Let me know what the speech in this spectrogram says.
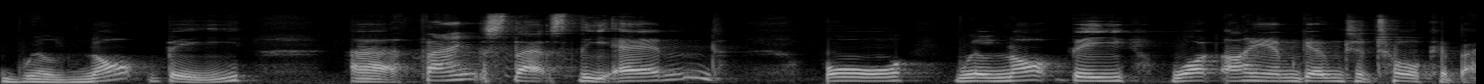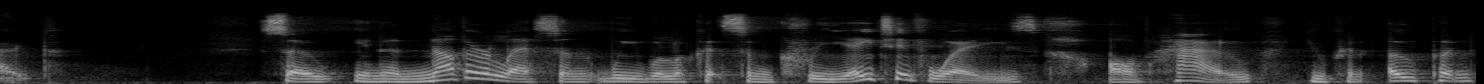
will not be, uh, thanks, that's the end, or will not be what I am going to talk about. So in another lesson, we will look at some creative ways of how you can open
